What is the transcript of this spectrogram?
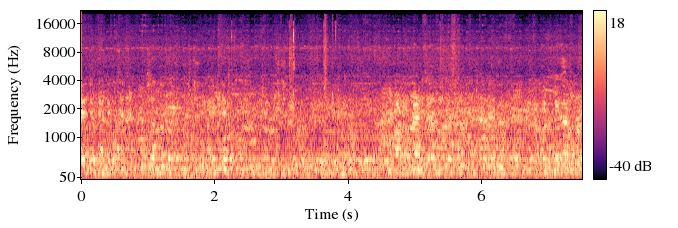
అయితే టెన్కి వచ్చేసి అయితే వాటర్ ప్లాంట్ ఎంపీ గారు కూడా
